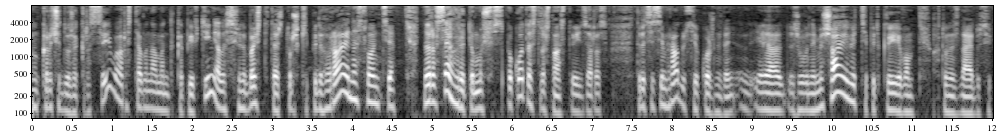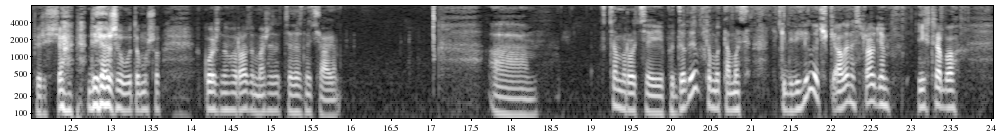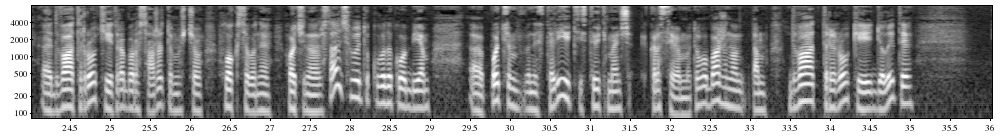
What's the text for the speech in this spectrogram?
Ну, коротше, дуже красиво, росте вона в мене така півтінь, але все одно, бачите, теж трошки підгорає на сонці. Зараз все горить, тому що спекота страшна стоїть зараз. 37 градусів кожен день. Я живу не мішаю це під Києвом. Хто не знає до сих пір ще, де я живу, тому що кожного разу майже це зазначаю. А, цьому році я її поділив, тому там ось такі дві гілочки, але насправді їх треба 2-3 роки і треба розсаджувати, тому що флокси вони хоч і наростають свою таку велику об'єм, е, потім вони старіють і стають менш красивими. Тому бажано там 2-3 роки ділити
